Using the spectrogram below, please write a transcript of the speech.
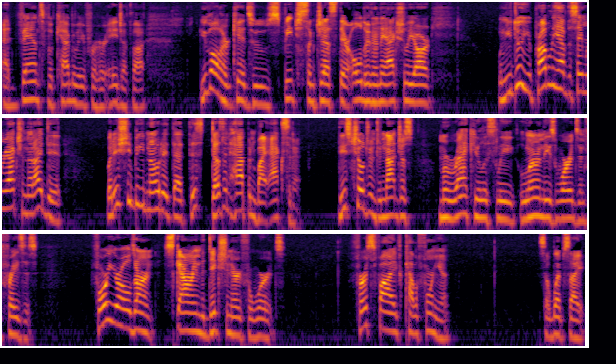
advanced vocabulary for her age, I thought. You've all heard kids whose speech suggests they're older than they actually are. When you do, you probably have the same reaction that I did. But it should be noted that this doesn't happen by accident. These children do not just miraculously learn these words and phrases. Four year olds aren't scouring the dictionary for words. First Five California, it's a website,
